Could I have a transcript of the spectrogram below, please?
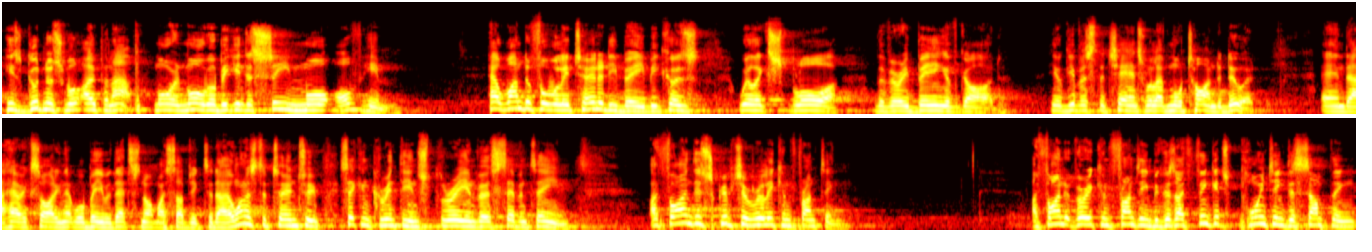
His goodness will open up more and more. We'll begin to see more of Him. How wonderful will eternity be because we'll explore the very being of God. He'll give us the chance, we'll have more time to do it. And uh, how exciting that will be, but that's not my subject today. I want us to turn to 2 Corinthians 3 and verse 17. I find this scripture really confronting. I find it very confronting because I think it's pointing to something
